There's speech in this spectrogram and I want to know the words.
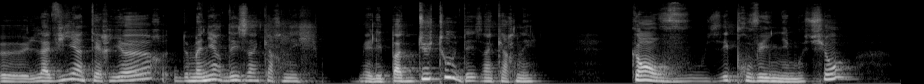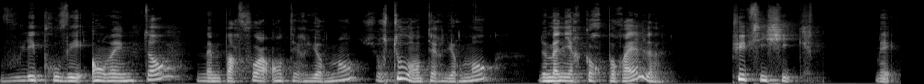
la vie intérieure de manière désincarnée. Mais elle n'est pas du tout désincarnée. Quand vous éprouvez une émotion, vous l'éprouvez en même temps, même parfois antérieurement, surtout antérieurement, de manière corporelle, puis psychique. Mais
